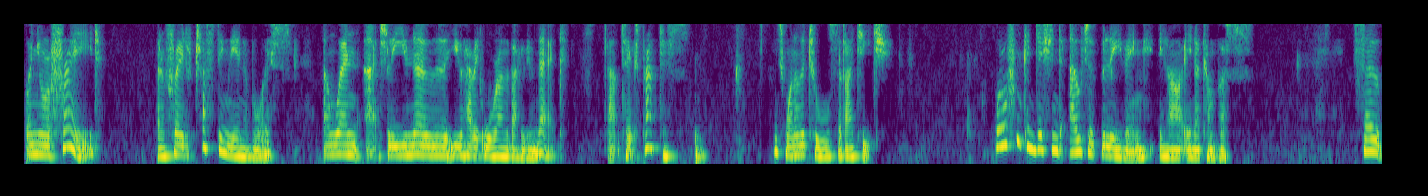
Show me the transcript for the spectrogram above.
when you're afraid and afraid of trusting the inner voice and when actually you know that you have it all around the back of your neck, that takes practice. It's one of the tools that I teach. We're often conditioned out of believing in our inner compass. So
